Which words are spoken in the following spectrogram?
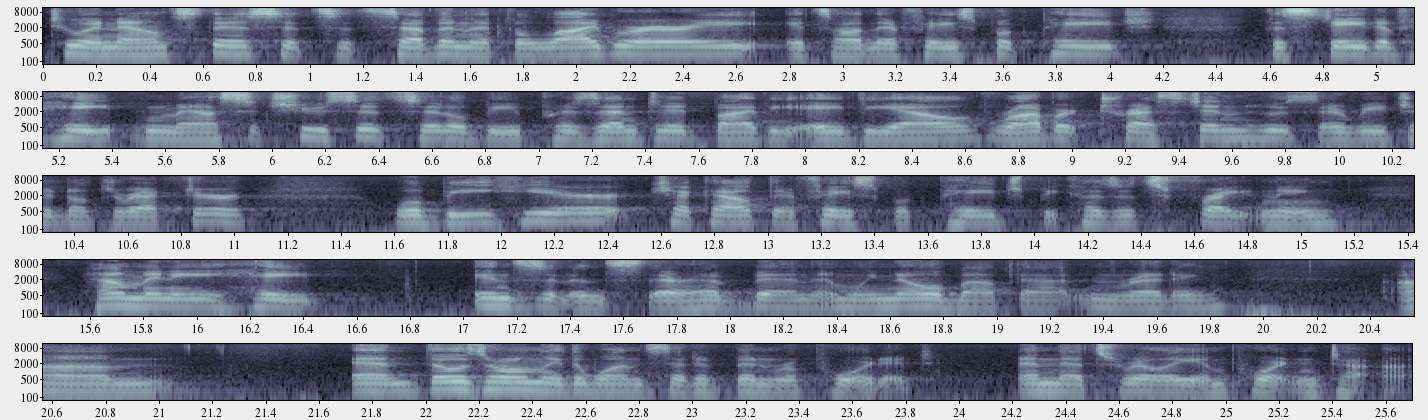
to announce this. It's at 7 at the library. It's on their Facebook page. The State of Hate in Massachusetts. It'll be presented by the ADL. Robert Trestan, who's their regional director, will be here. Check out their Facebook page because it's frightening how many hate incidents there have been, and we know about that in Reading. Um, And those are only the ones that have been reported. And that's really important to,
